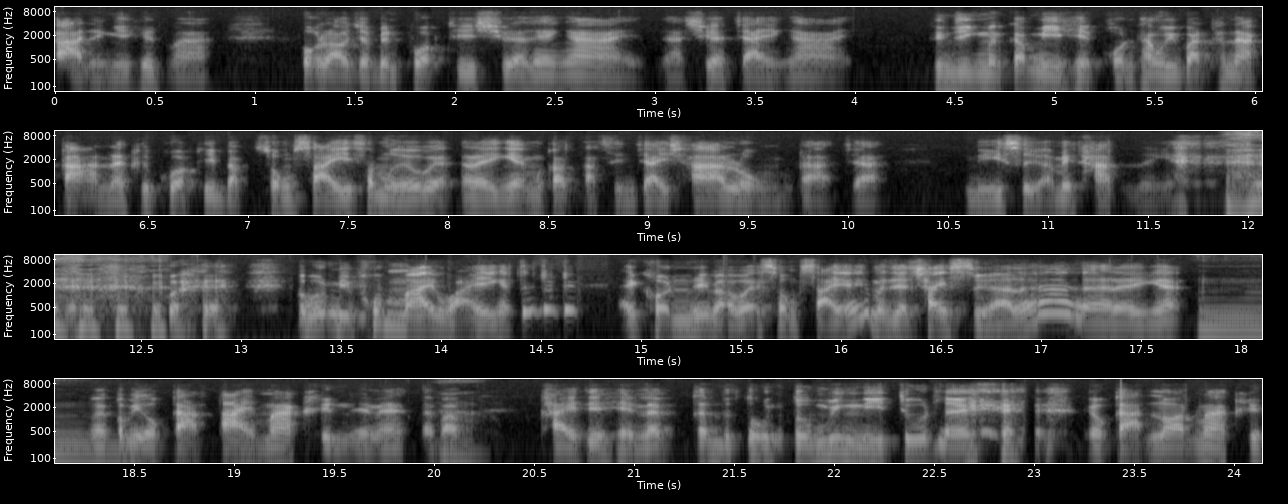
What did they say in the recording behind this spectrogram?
การอย่างนี้ขึ้นมา พวกเราจะเป็นพวกที่เชื่อง่ายๆนะเชื่อใจง่าย จริงๆมันก็มีเหตุผลทางวิวัฒนาการนะคือพวกที่แบบสงสัยเสมออะไรเงี้ยมันก็ตัดสินใจช้าลงก็อาจจะหนีเสือไม่ทันอะไรเงี้ยสมมติมีพุ่มไม้ไหวเงี้ยไอคนที่แบบว่าสงสัยเอ้ยมันจะใช่เสือเหรออะไรเงี้ยอืมมันก็มีโอกาสตายมากขึ้นใช่ไหมแต่แบบใครที่เห็นแล้วก็ตูมตูมวิ่งหนีจูดเลยมีโอกาสรอดมากขึ้น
